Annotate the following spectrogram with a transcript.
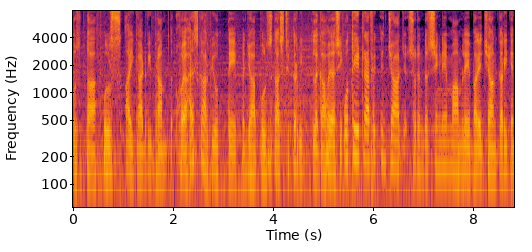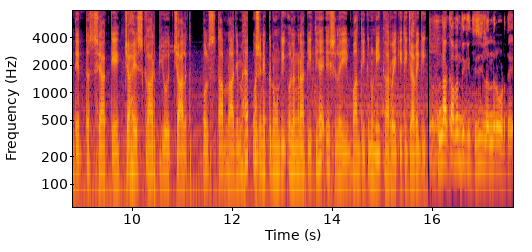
ਉਸ ਦਾ ਪੁਲਿਸ ਆਈ ਕਾਰਡ ਵੀ ਬਰਾਮਦ ਹੋਇਆ ਹੈ। ਸਕਾਰਪੀਓ ਤੇ ਪੰਜਾਬ ਪੁਲਿਸ ਦਾ ਸਟicker ਵੀ ਲੱਗਾ ਹੋਇਆ ਸੀ। ਉੱਥੇ ਹੀ ਟ੍ਰੈਫਿਕ ਇੰਚਾਰਜ ਸੁਰਿੰਦਰ ਸਿੰਘ ਨੇ ਮਾਮਲੇ ਬਾਰੇ ਜਾਣਕਾਰੀ ਦਿੰਦੇ ਦੱਸਿਆ ਕਿ ਚਾਹੇ ਸਕਾਰਪੀਓ ਚਾਲਕ ਪੁਲਿਸ ਦਾ ਮੁਲਾਜ਼ਮ ਹੈ। ਉਸਨੇ ਕਾਨੂੰਨ ਦੀ ਉਲੰਘਣਾ ਕੀਤੀ ਹੈ। ਇਸ ਲਈ ਬੰਦੀ ਕਾਨੂੰਨੀ ਕਾਰਵਾਈ ਕੀਤੀ ਜਾਵੇਗੀ। ਨਾਕਾਬੰਦੀ ਕੀਤੀ ਸੀ ਜਲੰਧਰ ਰੋਡ ਤੇ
